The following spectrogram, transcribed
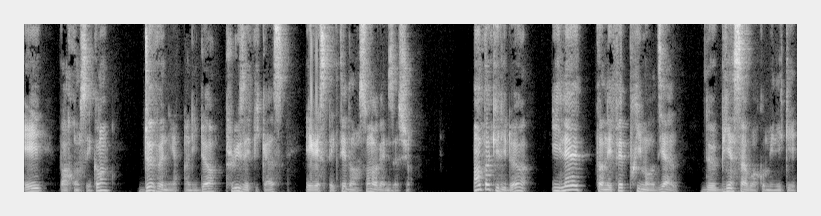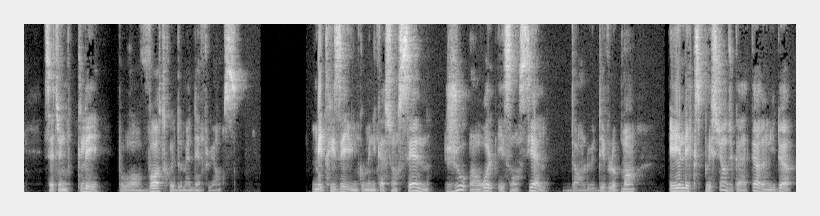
et, par conséquent, devenir un leader plus efficace et respecté dans son organisation. En tant que leader, il est en effet primordial de bien savoir communiquer. C'est une clé pour votre domaine d'influence. Maîtriser une communication saine joue un rôle essentiel dans le développement et l'expression du caractère d'un leader.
